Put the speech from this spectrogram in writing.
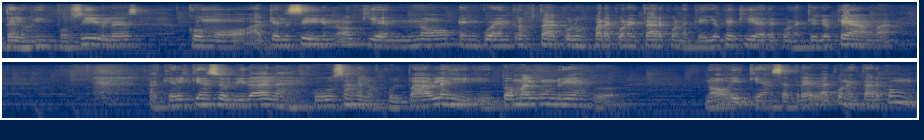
de los imposibles, como aquel signo quien no encuentra obstáculos para conectar con aquello que quiere, con aquello que ama, aquel quien se olvida de las excusas de los culpables y, y toma algún riesgo ¿no? Y quien se atreve a conectar con,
